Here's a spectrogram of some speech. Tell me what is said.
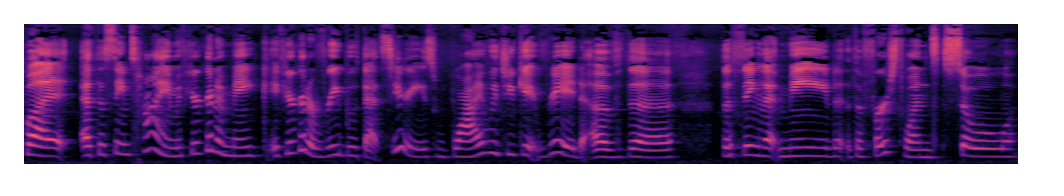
But at the same time, if you're gonna make if you're gonna reboot that series, why would you get rid of the the thing that made the first ones so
